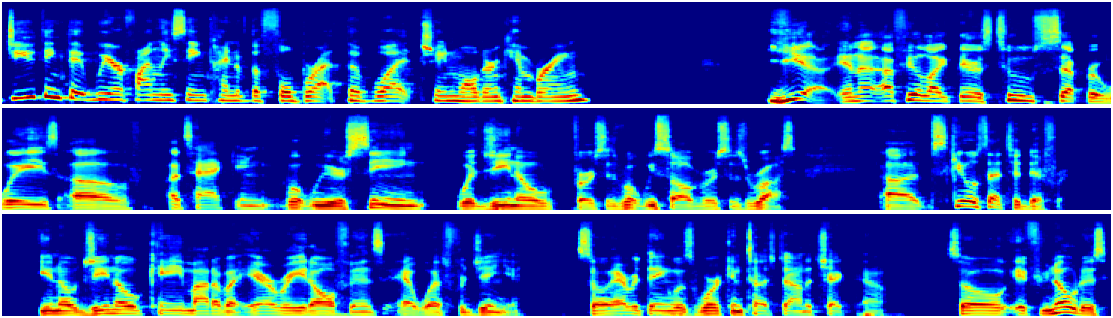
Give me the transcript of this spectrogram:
do you think that we are finally seeing kind of the full breadth of what Shane Waldron can bring? Yeah, and I, I, feel like there's two separate ways of attacking what we are seeing with Geno versus what we saw versus Russ. Uh, skill sets are different. You know, Geno came out of an air raid offense at West Virginia. So everything was working touchdown to check down. So if you notice,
